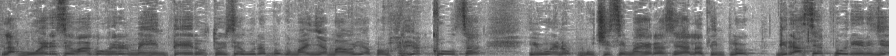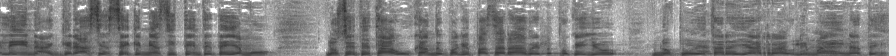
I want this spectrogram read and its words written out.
las mujeres se van a coger el mes entero, estoy segura, porque me han llamado ya para varias cosas. Y bueno, muchísimas gracias a Latin Plug. Gracias por ir, Yelena. Gracias. Sé que mi asistente te llamó, no sé, te estaba buscando para que pasaras a verlo, porque yo no pude estar allá, Raúl, imagínate.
